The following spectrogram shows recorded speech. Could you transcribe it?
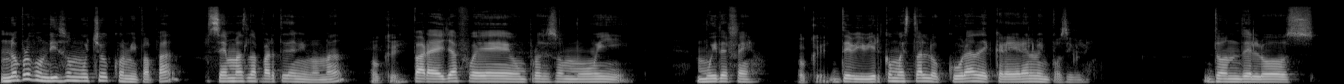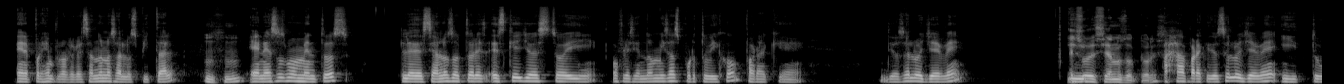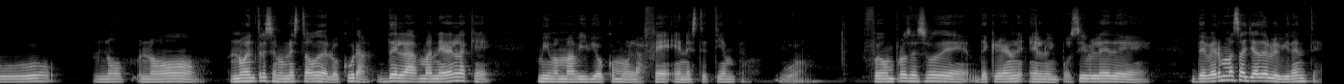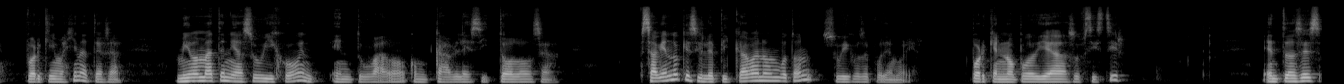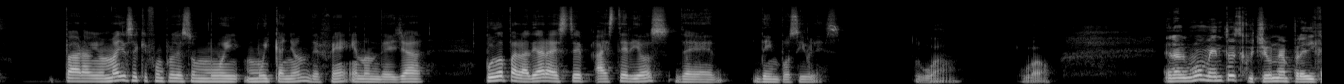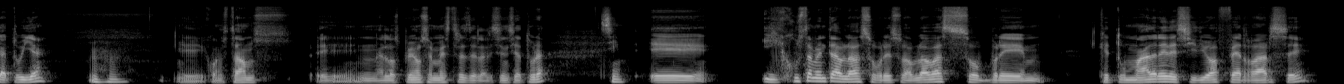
no profundizo mucho con mi papá. Sé más la parte de mi mamá. Ok. Para ella fue un proceso muy, muy de fe. Ok. De vivir como esta locura de creer en lo imposible. Donde los, eh, por ejemplo, regresándonos al hospital, en esos momentos le decían los doctores, es que yo estoy ofreciendo misas por tu hijo para que Dios se lo lleve. Y- ¿Eso decían los doctores? Ajá, para que Dios se lo lleve y tú no, no, no entres en un estado de locura. De la manera en la que mi mamá vivió como la fe en este tiempo. Wow. Fue un proceso de, de creer en, lo imposible, de, de ver más allá de lo evidente. Porque imagínate, o sea, mi mamá tenía a su hijo en- entubado con cables y todo, o sea, sabiendo que si le picaban a un botón, su hijo se podía morir, porque no podía subsistir. Entonces, para mi mamá yo sé que fue un proceso muy, muy cañón de fe, en donde ella pudo paladear a este, a este Dios de, de imposibles. Wow. Wow. En algún momento escuché una prédica tuya eh, cuando estábamos eh, en los primeros semestres de la licenciatura. Sí, eh, y justamente hablabas sobre eso. Hablabas sobre que tu madre decidió aferrarse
